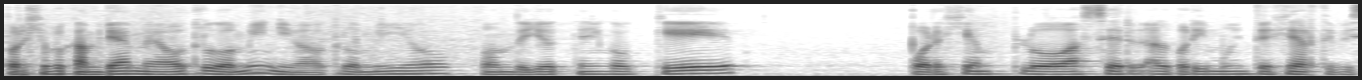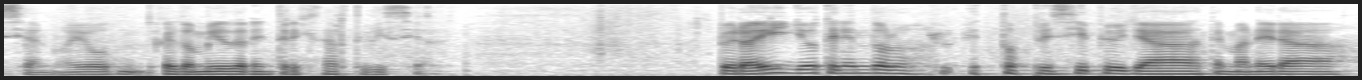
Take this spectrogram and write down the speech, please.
por ejemplo, cambiarme a otro dominio, a otro dominio donde yo tengo que, por ejemplo, hacer algoritmos de inteligencia artificial, ¿no? el dominio de la inteligencia artificial. Pero ahí yo teniendo estos principios ya de manera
